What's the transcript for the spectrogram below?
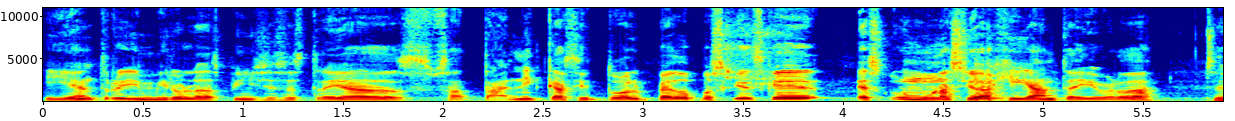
Y entro y miro las pinches estrellas satánicas y todo el pedo. Pues que es que es como una ciudad gigante ahí, ¿verdad? sí.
